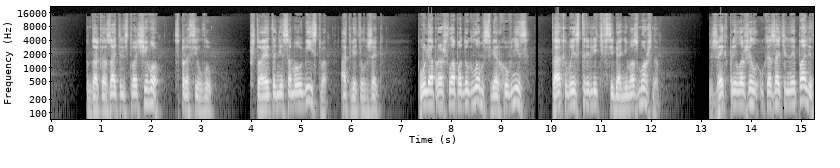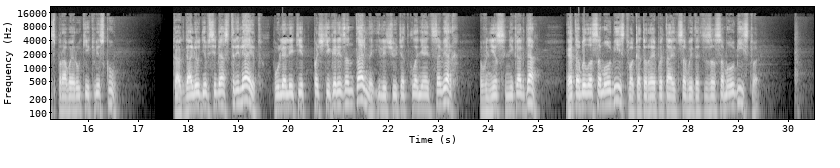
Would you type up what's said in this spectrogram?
«Доказательство чего?» — спросил Лу. «Что это не самоубийство», — ответил Джек. Пуля прошла под углом сверху вниз. Так выстрелить в себя невозможно. Джек приложил указательный палец правой руки к виску. Когда люди в себя стреляют, пуля летит почти горизонтально или чуть отклоняется вверх. Вниз никогда. Это было самоубийство, которое пытаются выдать за самоубийство.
